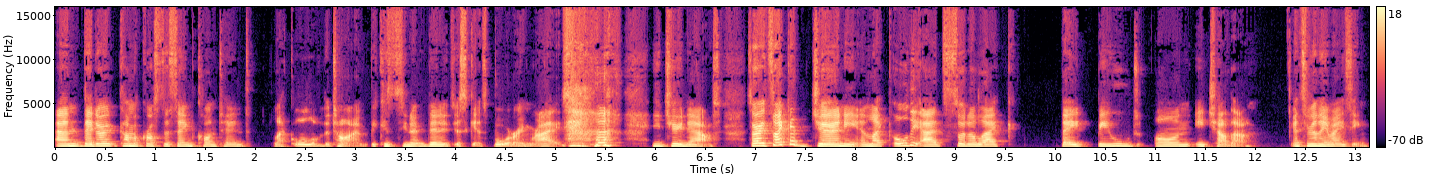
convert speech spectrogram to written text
and they don't come across the same content like all of the time because you know then it just gets boring right you tune out so it's like a journey and like all the ads sort of like they build on each other it's really amazing.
